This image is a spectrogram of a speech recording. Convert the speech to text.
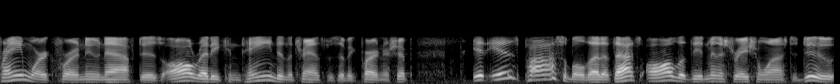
framework for a new NAFTA is already contained in the Trans Pacific Partnership it is possible that if that's all that the administration wants to do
